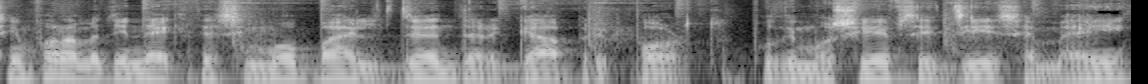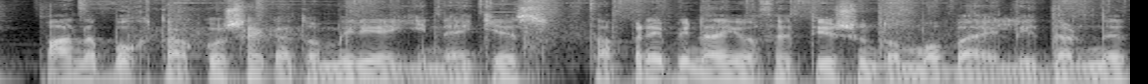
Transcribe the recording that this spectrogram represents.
Σύμφωνα με την έκθεση Mobile Gender Gap Report που δημοσίευσε η GSMA, πάνω από 800 εκατομμύρια γυναίκες θα πρέπει να υιοθετήσουν το mobile internet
